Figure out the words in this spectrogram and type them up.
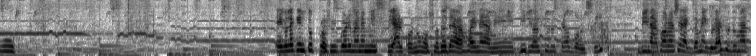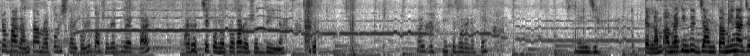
উহ। এগুলা কিন্তু প্রচুর পরিমাণে মিষ্টি আর কোনো ওষুধও দেওয়া হয় না আমি ভিডিওর শুরুতেও বলছি। বিনা খরচে একদম এগুলা শুধুমাত্র বাগানটা আমরা পরিষ্কার করি, বছরে দু একবার। আর হচ্ছে কোনো প্রকার ওষুধ দিই না। এই যে, এলাম। আমরা কিন্তু জানতামই না যে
